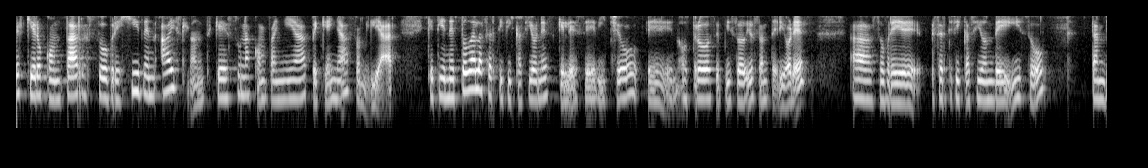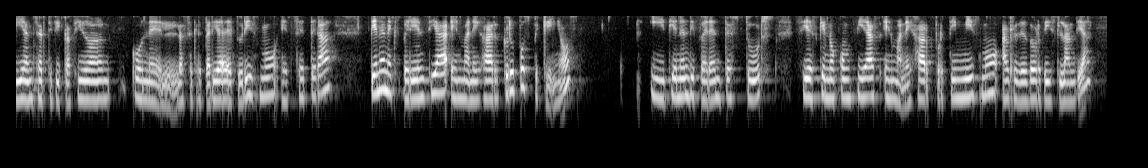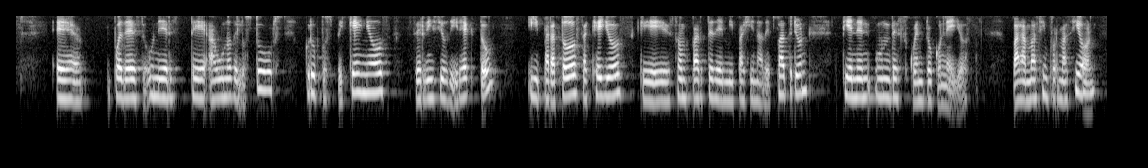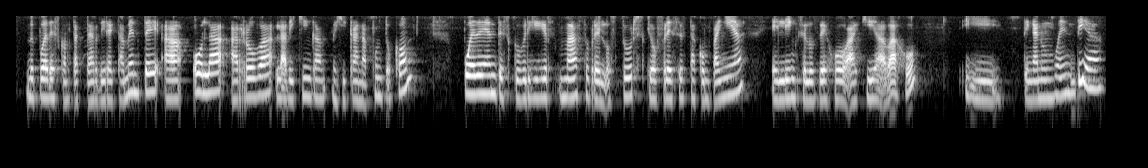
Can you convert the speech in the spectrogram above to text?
Les quiero contar sobre Hidden Iceland, que es una compañía pequeña, familiar, que tiene todas las certificaciones que les he dicho en otros episodios anteriores uh, sobre certificación de ISO, también certificación con la Secretaría de Turismo, etc. Tienen experiencia en manejar grupos pequeños y tienen diferentes tours si es que no confías en manejar por ti mismo alrededor de Islandia. Eh, puedes unirte a uno de los tours, grupos pequeños, servicio directo y para todos aquellos que son parte de mi página de Patreon tienen un descuento con ellos. Para más información me puedes contactar directamente a hola Pueden descubrir más sobre los tours que ofrece esta compañía. El link se los dejo aquí abajo y tengan un buen día.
